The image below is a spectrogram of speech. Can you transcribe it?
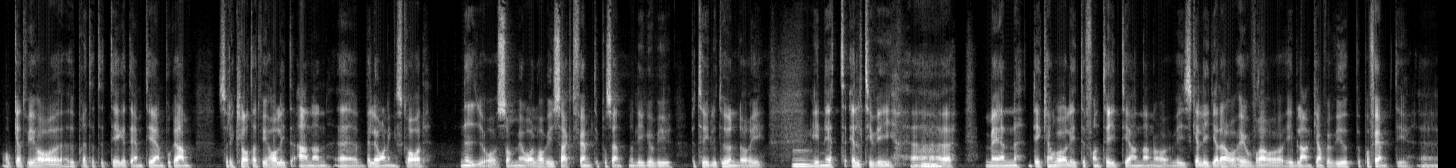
och att vi har upprättat ett eget MTM-program. Så det är klart att vi har lite annan eh, belåningsgrad nu och som mål har vi sagt 50 procent. Nu ligger vi betydligt under i, mm. i net LTV. Mm. Eh, men det kan vara lite från tid till annan och vi ska ligga där och hovra och ibland kanske vi är uppe på 50. Eh,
